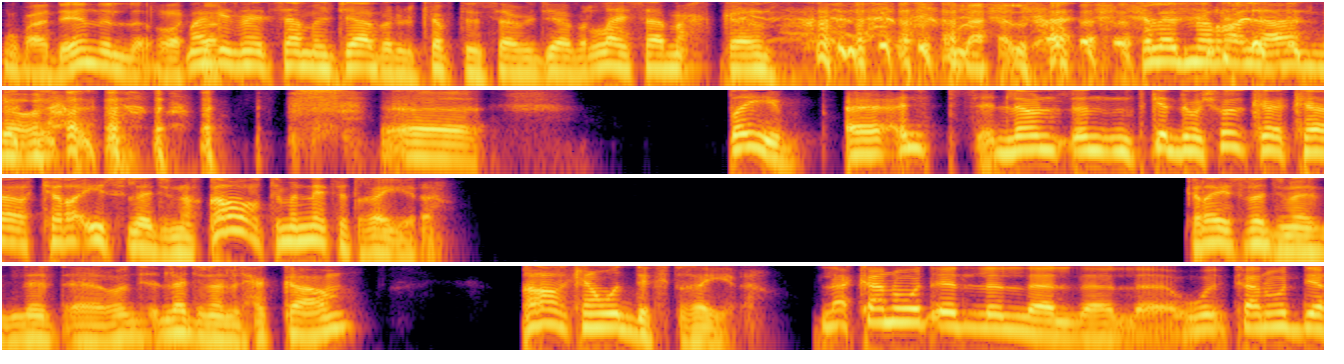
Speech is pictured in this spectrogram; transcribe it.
وبعدين ما الركلات قد ما سامي الجابر الكابتن سامي الجابر. الله يسامحك كان. لا لا. خلينا نروح لعنه آه، طيب آه، أنت لو نتقدم شوي كرئيس لجنة قرار تمنيت تغيره كرئيس لجنة لجنة للحكام قرار كان ودك تغيره. لا كان ود ال- ال- ال- ال- كان ودي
